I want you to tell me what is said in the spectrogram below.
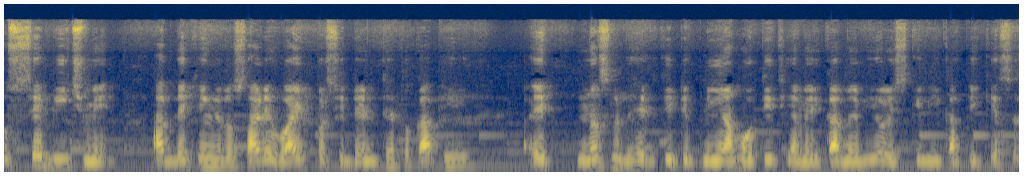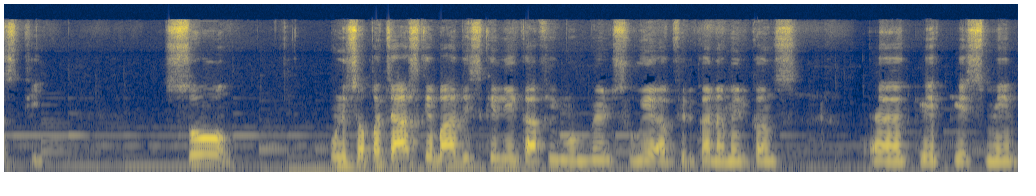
उससे बीच में, आप देखेंगे तो सारे व्हाइट प्रेसिडेंट थे तो काफ़ी एक नस्ल भेद की टिप्पणियाँ होती थी अमेरिका में भी और इसकी भी काफ़ी केसेस थी। सो so, 1950 के बाद इसके लिए काफ़ी मूवमेंट्स हुए अफ्रीकन अमेरिकन के केस में।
